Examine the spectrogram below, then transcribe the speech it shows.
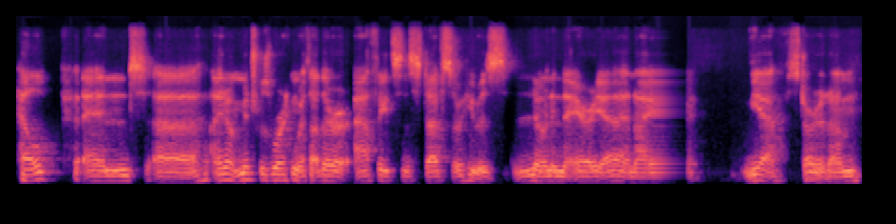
help, and uh, I know Mitch was working with other athletes and stuff, so he was known in the area, and I, yeah, started um,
